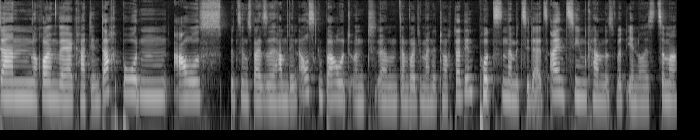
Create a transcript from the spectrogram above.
Dann räumen wir ja gerade den Dachboden aus, beziehungsweise haben den ausgebaut und ähm, dann wollte meine Tochter den putzen, damit sie da jetzt einziehen kann. Das wird ihr neues Zimmer.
